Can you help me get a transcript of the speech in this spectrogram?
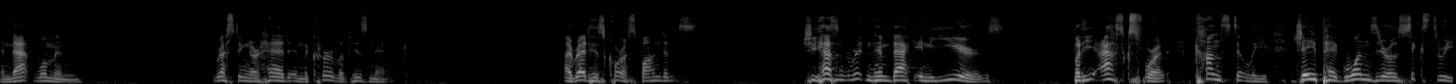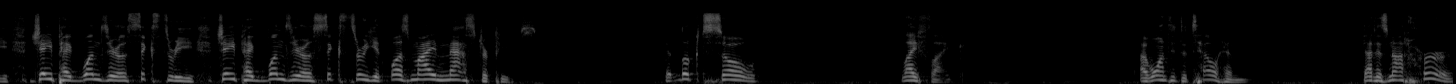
and that woman resting her head in the curve of his neck. I read his correspondence. She hasn't written him back in years, but he asks for it constantly. JPEG 1063, JPEG 1063, JPEG 1063. It was my masterpiece. It looked so lifelike. I wanted to tell him, that is not her.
